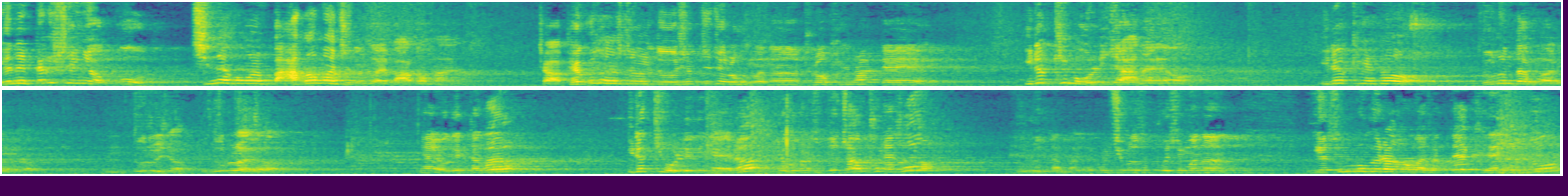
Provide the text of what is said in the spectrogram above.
얘는 백스윙이 없고 진화공을 막어만 주는 거예요, 막어만. 자, 배구 선수들도 실질적으로 보면은 드로핑을 할 때 이렇게만 올리지 않아요. 이렇게 해서 누른단 말이에요. 음, 누르죠. 누르요. 그냥 여기다가 이렇게 올리는 게 아니라 배구 선수도 점프를 해서 누른단 말이에요. 그럼 지금서 보시면은 이게 손목이라고 봤을 때 걔네들도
